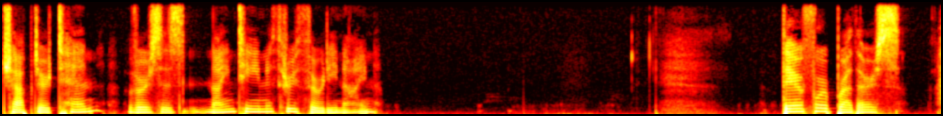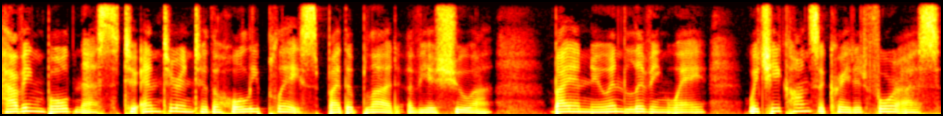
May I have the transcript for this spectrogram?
chapter 10, verses 19 through 39. Therefore, brothers, having boldness to enter into the holy place by the blood of Yeshua, by a new and living way, which he consecrated for us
